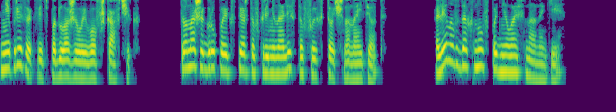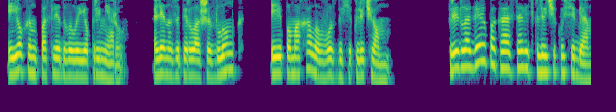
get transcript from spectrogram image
не призрак ведь подложил его в шкафчик, то наша группа экспертов-криминалистов их точно найдет. Лена, вздохнув, поднялась на ноги. Йохан последовал ее примеру. Лена заперла шезлонг и помахала в воздухе ключом. Предлагаю пока оставить ключик у себя.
